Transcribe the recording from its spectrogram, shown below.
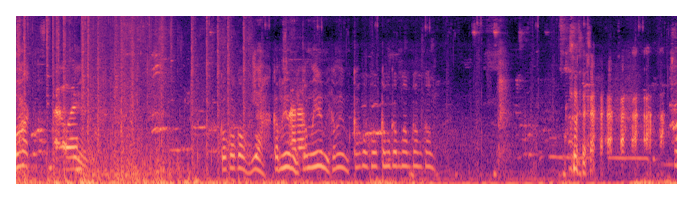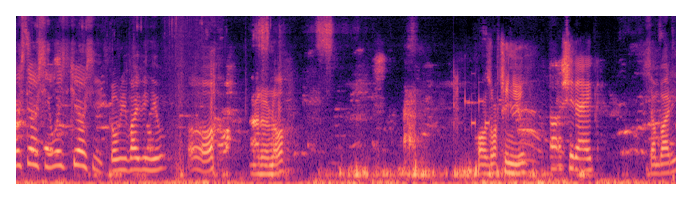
What? Go, go, go. Yeah, come here. Come here. Come here. me. Go, go, go. Come, come, come, come, come. Where's Chelsea? Where's Chelsea? Go reviving you. Oh. I don't know. I was watching you. Oh, she died. Somebody?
